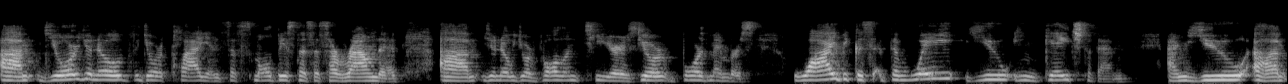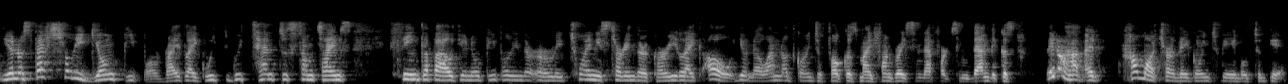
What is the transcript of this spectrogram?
Um, your, you know, your clients, the small businesses around it, um, you know, your volunteers, your board members. Why? Because the way you engage them and you, um, you know, especially young people, right? Like we, we tend to sometimes think about you know people in their early 20s starting their career like oh you know i'm not going to focus my fundraising efforts in them because they don't have it how much are they going to be able to give?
